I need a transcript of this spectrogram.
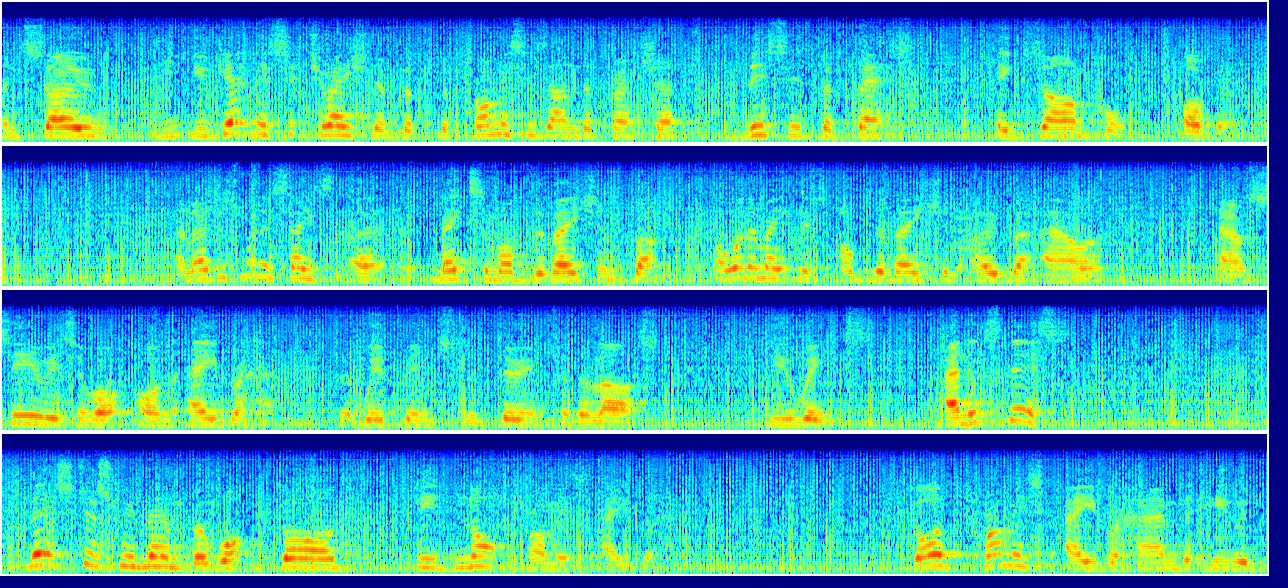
And so you, you get this situation of the, the promise is under pressure. This is the best example of it. And I just want to say, uh, make some observations, but I want to make this observation over our, our series of, on Abraham that we've been sort of doing for the last few weeks. And it's this. Let's just remember what God did not promise Abraham. God promised Abraham that he would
